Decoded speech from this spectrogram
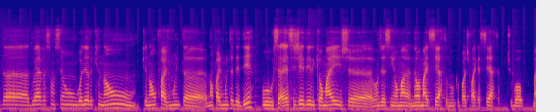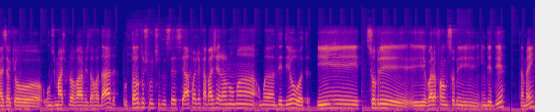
da, do Everson ser um goleiro que não que não faz muita não faz muita DD, o SG dele que é o mais, é, vamos dizer assim, é não é o mais certo, nunca pode falar que é certo, é futebol, mas é o que eu, um dos mais prováveis da rodada. O tanto chute do CSA pode acabar gerando uma uma DD ou outra. E sobre e agora falando sobre em DD também,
